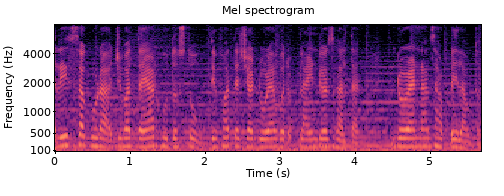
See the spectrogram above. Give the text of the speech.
रेसचा घोडा जेव्हा तयार होत असतो तेव्हा त्याच्या डोळ्यावर ब्लाइंडर्स घालतात. डोळ्यांना झापडे लावतात.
